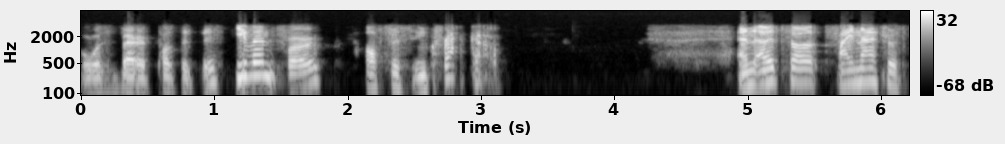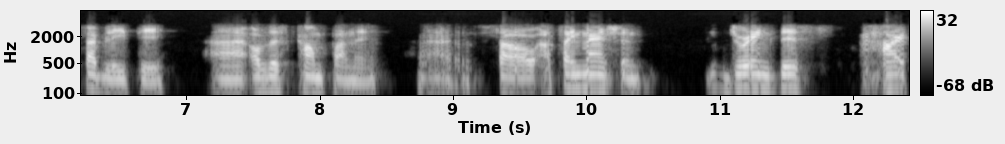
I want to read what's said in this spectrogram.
was very positive, even for office in Krakow. And also financial stability uh, of this company. Uh, so as I mentioned, during this hard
